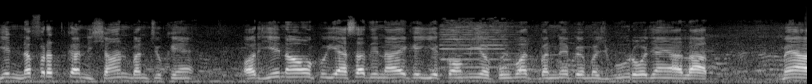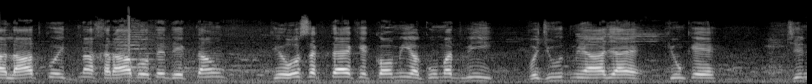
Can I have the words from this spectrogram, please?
ये नफ़रत का निशान बन चुके हैं। और ये ना हो कोई ऐसा दिन आए कि ये कौमी हुकूमत बनने पे मजबूर हो जाएँ हालात। मैं हालात को इतना ख़राब होते देखता हूँ कि हो सकता है कि कौमी हुकूमत भी वजूद में आ जाए, क्योंकि जिन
